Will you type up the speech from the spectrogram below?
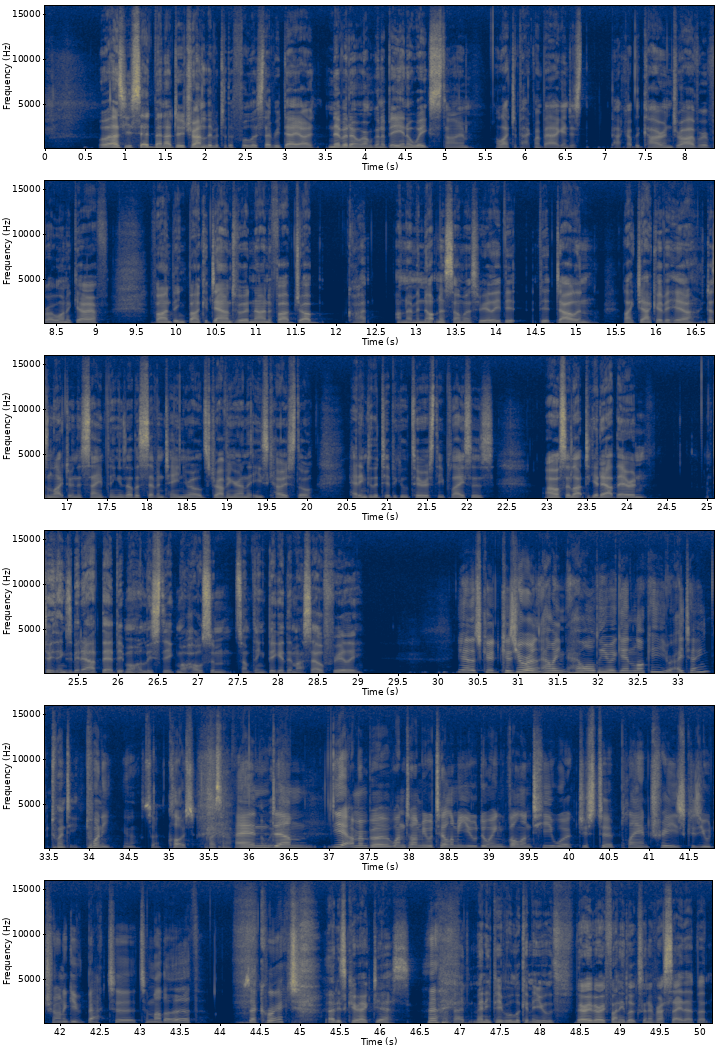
Well, as you said, Ben, I do try and live it to the fullest every day. I never know where I'm going to be in a week's time. I like to pack my bag and just pack up the car and drive wherever I want to go. Find being bunkered down to a nine to five job quite, I don't know, monotonous almost, really, a bit, bit dull. And like Jack over here, doesn't like doing the same thing as other 17 year olds driving around the East Coast or heading to the typical touristy places. I also like to get out there and do things a bit out there, a bit more holistic, more wholesome, something bigger than myself, really. Yeah, that's good. Because you're, a, I mean, how old are you again, Lockie? You're 18? 20. 20. Yeah, so close. Close enough. And um, yeah, I remember one time you were telling me you were doing volunteer work just to plant trees because you were trying to give back to, to Mother Earth. Is that correct? That is correct, yes. I've had many people look at me with very, very funny looks whenever I say that, but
